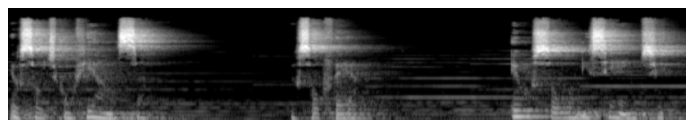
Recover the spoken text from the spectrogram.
Eu sou de confiança. Eu sou fé. Eu sou onisciente.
